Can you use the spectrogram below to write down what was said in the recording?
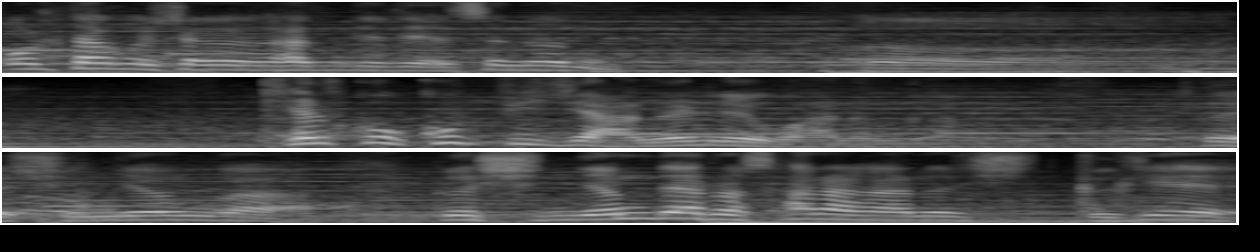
옳다고 생각하는 데 대해서는 어, 결코 굽히지 않으려고 하는 것. 그 신념과 그 신념대로 살아가는 시- 그게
